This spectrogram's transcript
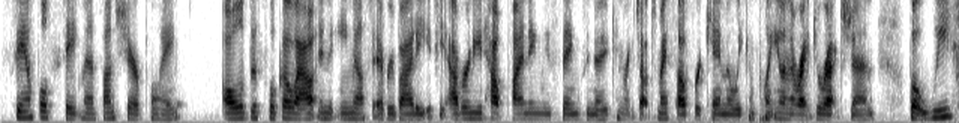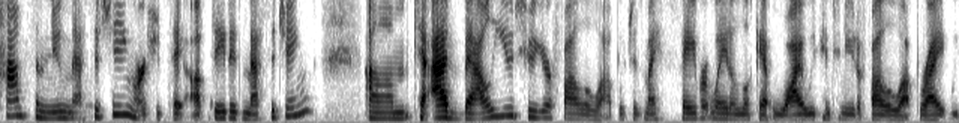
sample statements on SharePoint. All of this will go out in an email to everybody. If you ever need help finding these things, you know, you can reach out to myself or Kim and we can point you in the right direction. But we have some new messaging, or I should say, updated messaging um, to add value to your follow up, which is my favorite way to look at why we continue to follow up, right? We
